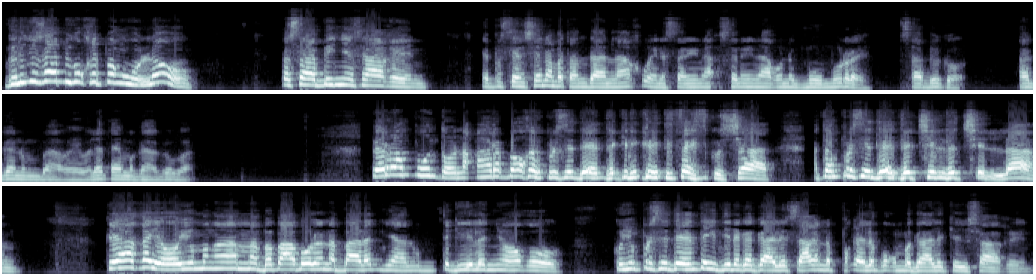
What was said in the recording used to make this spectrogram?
Ganito sabi ko kay Pangulo. Tapos sabi niya sa akin, eh pasensya na, matanda na ako eh, nasanay na, sanay na ako nagmumura eh. Sabi ko, ah ganun ba? Eh, wala tayong magagawa. Pero ang punto, nakaharap ako kay Presidente, kinikriticize ko siya. At ang Presidente, chill na chill lang. Kaya kayo, yung mga mabababaw lang na balat niyan, tigilan niyo ako. Kung yung Presidente hindi nagagalit sa akin, napakialam ko kung magalit kayo sa akin.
